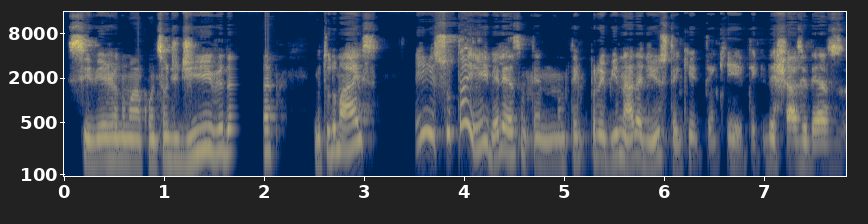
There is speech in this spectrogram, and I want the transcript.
se veja numa condição de dívida e tudo mais, e isso tá aí, beleza, não tem, não tem que proibir nada disso, tem que, tem que, tem que deixar as ideias,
